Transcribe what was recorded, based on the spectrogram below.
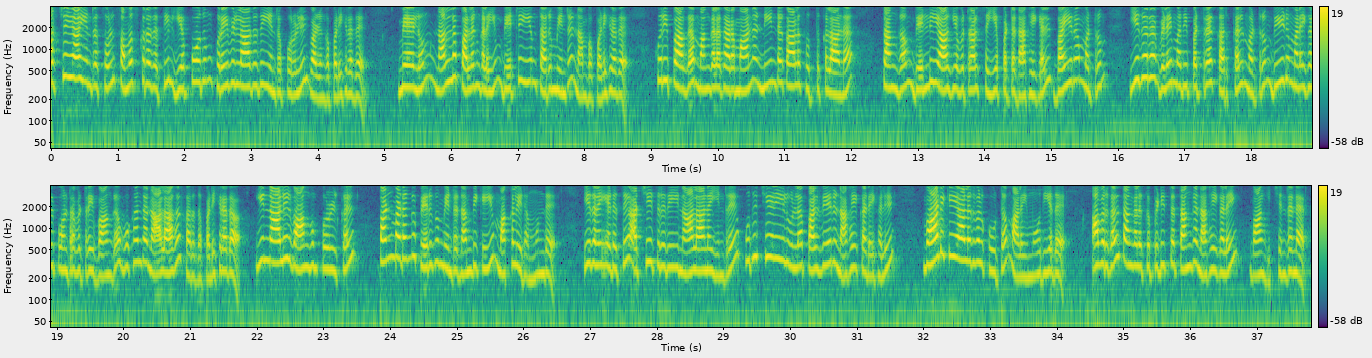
அட்சயா என்ற சொல் சமஸ்கிருதத்தில் எப்போதும் குறைவில்லாதது என்ற பொருளில் வழங்கப்படுகிறது. மேலும் நல்ல பலன்களையும் வெற்றியையும் தரும் என்று நம்பப்படுகிறது. குறிப்பாக மங்களகரமான நீண்ட கால சொத்துக்களான தங்கம் வெள்ளி ஆகியவற்றால் செய்யப்பட்ட நகைகள் வைரம் மற்றும் இதர விலைமதிப்பற்ற கற்கள் மற்றும் வீடு மனைகள் போன்றவற்றை வாங்க உகந்த நாளாக கருதப்படுகிறது. இந்நாளில் வாங்கும் பொருட்கள் பன்மடங்கு பெருகும் என்ற நம்பிக்கையும் மக்களிடம் உண்டு. இதனையடுத்து அட்சய திருதி நாளான இன்று புதுச்சேரியில் உள்ள பல்வேறு நகை கடைகளில் வாடிக்கையாளர்கள் கூட்டம் அலைமோதியது அவர்கள் தங்களுக்கு பிடித்த தங்க நகைகளை வாங்கிச் சென்றனர்.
